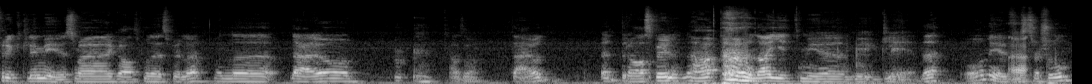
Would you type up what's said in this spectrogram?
fryktelig mye som er galt med det spillet. Men eh, det er jo Altså, det er jo et bra spill. Det har, det har gitt mye, mye glede og mye frustrasjon.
